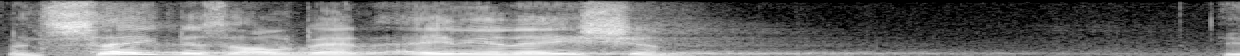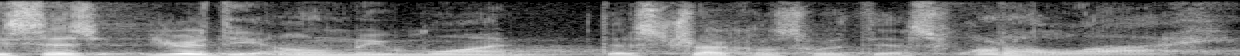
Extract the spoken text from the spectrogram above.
And Satan is all about alienation. He says, You're the only one that struggles with this. What a lie.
